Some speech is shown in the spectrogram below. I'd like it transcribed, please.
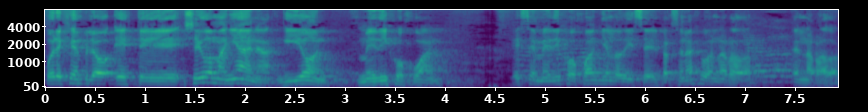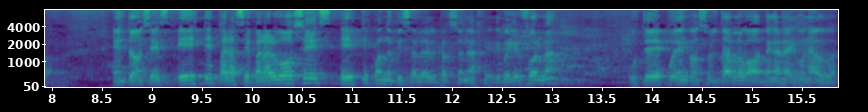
por ejemplo, este, llego mañana, guion, me dijo Juan. Ese me dijo Juan, ¿quién lo dice? ¿El personaje o el narrador? El narrador. Entonces, este es para separar voces, este es cuando empieza a hablar el personaje. De cualquier forma, ustedes pueden consultarlo cuando tengan alguna duda.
